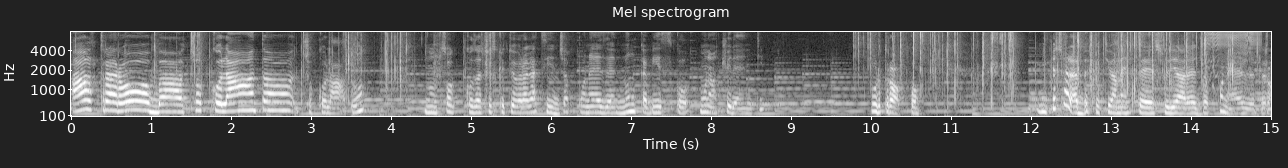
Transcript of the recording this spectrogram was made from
Altra roba, cioccolata, cioccolato. Non so cosa c'è scritto io ragazzi, in giapponese non capisco un accidenti. Purtroppo. Mi piacerebbe effettivamente studiare giapponese però.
